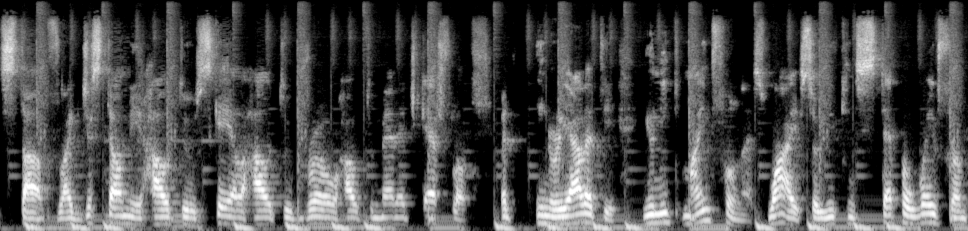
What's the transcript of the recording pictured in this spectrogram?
stuff. Like, just tell me how to scale, how to grow, how to manage cash flow. But in reality, you need mindfulness. Why? So you can step away from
